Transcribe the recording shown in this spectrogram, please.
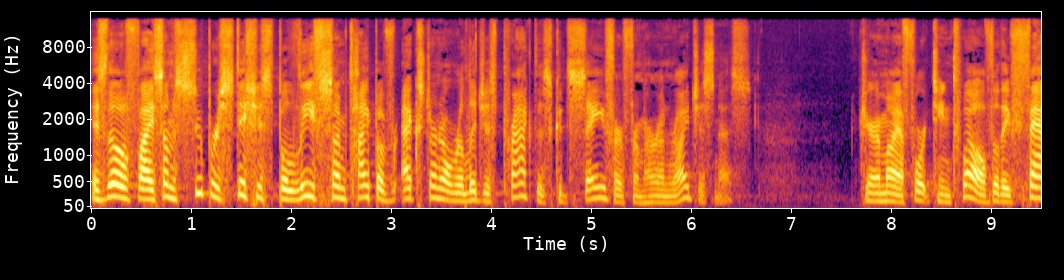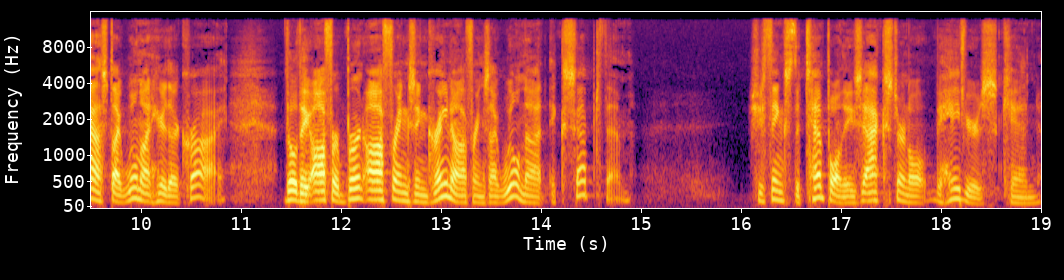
As though by some superstitious belief, some type of external religious practice could save her from her unrighteousness. Jeremiah 14 12, Though they fast, I will not hear their cry. Though they offer burnt offerings and grain offerings, I will not accept them. She thinks the temple and these external behaviors can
